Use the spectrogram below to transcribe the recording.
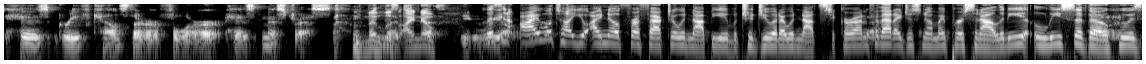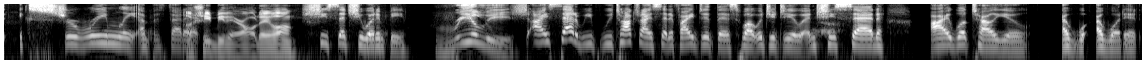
his grief counselor for his mistress. Listen, I know. Listen, real. I will tell you, I know for a fact I would not be able to do it. I would not stick around for that. I just know my personality. Lisa, though, who is extremely empathetic, Oh, she'd be there all day long. she said she wouldn't be. Really? I said, we, we talked, I said, if I did this, what would you do? And she said, I will tell you, I w- I wouldn't.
